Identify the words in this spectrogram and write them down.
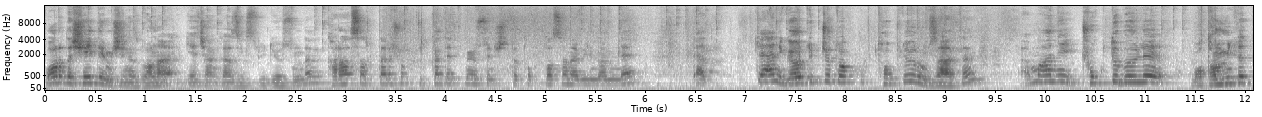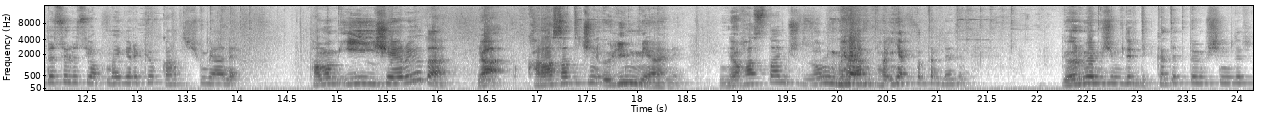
Bu arada şey demişsiniz bana geçen Kazix videosunda kara hasatlara çok dikkat etmiyorsun işte toplasana bilmem ne. Ya, yani gördükçe to- topluyorum zaten. Ama hani çok da böyle vatan millet meselesi yapmaya gerek yok kardeşim yani. Tamam iyi işe yarıyor da ya kara hasat için öleyim mi yani? Ne hastaymışız oğlum ya manyak mıdır nedir? Görmemişimdir, dikkat etmemişimdir.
